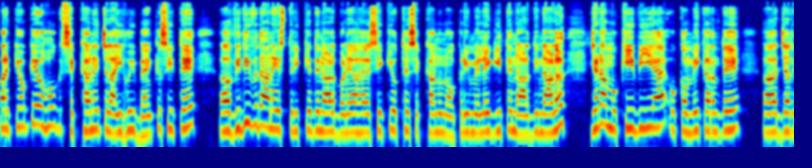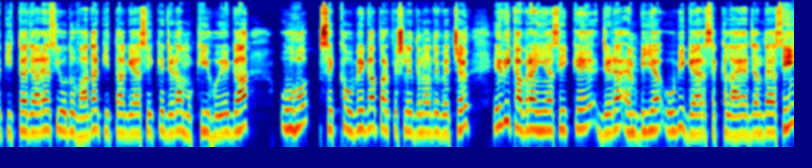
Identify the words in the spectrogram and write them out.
ਪਰ ਕਿਉਂਕਿ ਉਹ ਸਿੱਖਾਂ ਨੇ ਚਲਾਈ ਹੋਈ ਬੈਂਕ ਸੀ ਤੇ ਅ, ਵਿਧੀ ਵਿਧਾਨ ਇਸ ਤਰੀਕੇ ਦੇ ਨਾਲ ਬਣਿਆ ਹੋਇਆ ਸੀ ਕਿ ਉੱਥੇ ਸਿੱਖਾਂ ਨੂੰ ਨੌਕਰੀ ਮਿਲੇਗੀ ਤੇ ਨਾਲ ਦੀ ਨਾਲ ਜਿਹੜਾ ਮੁਖੀ ਵੀ ਹੈ ਉਹ ਕੌਮੀਕਰਨ ਦੇ ਅ, ਜਦ ਕੀਤਾ ਜਾ ਰਿਹਾ ਸੀ ਉਦੋਂ ਵਾਅਦਾ ਕੀਤਾ ਗਿਆ ਸੀ ਕਿ ਜਿਹੜਾ ਮੁਖੀ ਹੋਏਗਾ ਉਹ ਸਿੱਖ ਹੋਵੇਗਾ, ਪਰ ਪਿਛਲੇ ਦਿਨਾਂ ਦੇ ਵਿੱਚ ਇਹ ਵੀ ਖਬਰਾਂ ਆਈਆਂ ਸੀ ਕਿ ਜਿਹੜਾ ਐਮਡੀ ਹੈ ਉਹ ਵੀ ਗੈਰ ਸਿੱਖ ਲਾਇਆ ਜਾਂਦਾ ਹੈ। ਅਸੀਂ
